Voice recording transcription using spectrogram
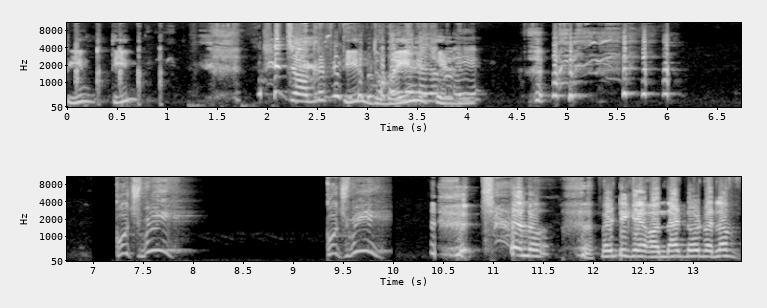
Team team geography team Dubai में खेल रही है। कुछ भी। कुछ भी। चलो, पर ठीक है ऑन दैट नोट मतलब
